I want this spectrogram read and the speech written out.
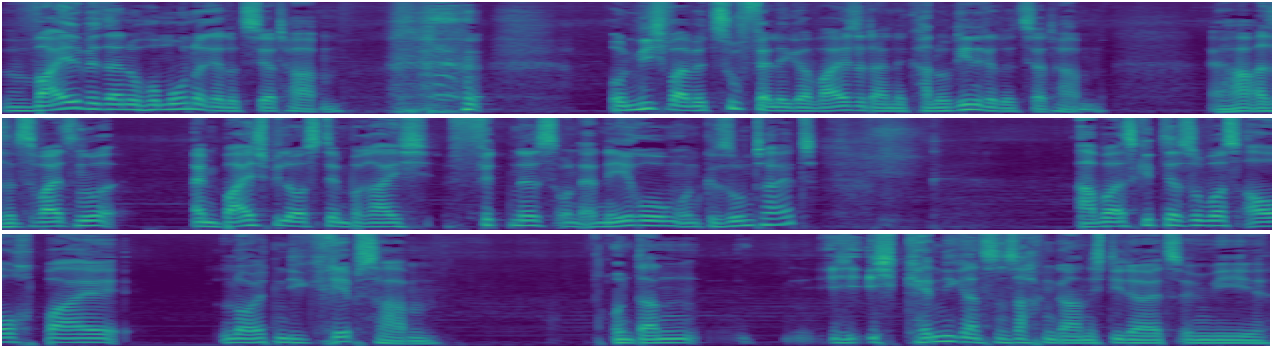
weil wir deine Hormone reduziert haben. Und nicht, weil wir zufälligerweise deine Kalorien reduziert haben. Ja, also das war jetzt nur ein Beispiel aus dem Bereich Fitness und Ernährung und Gesundheit. Aber es gibt ja sowas auch bei Leuten, die Krebs haben. Und dann, ich, ich kenne die ganzen Sachen gar nicht, die da jetzt irgendwie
